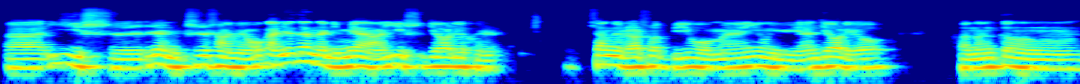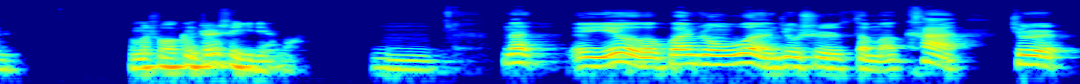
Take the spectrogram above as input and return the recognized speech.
呃意识认知上面，我感觉在那里面啊，意识交流很相对来说比我们用语言交流可能更怎么说更真实一点吧。嗯，那呃也有个观众问，就是怎么看，就是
